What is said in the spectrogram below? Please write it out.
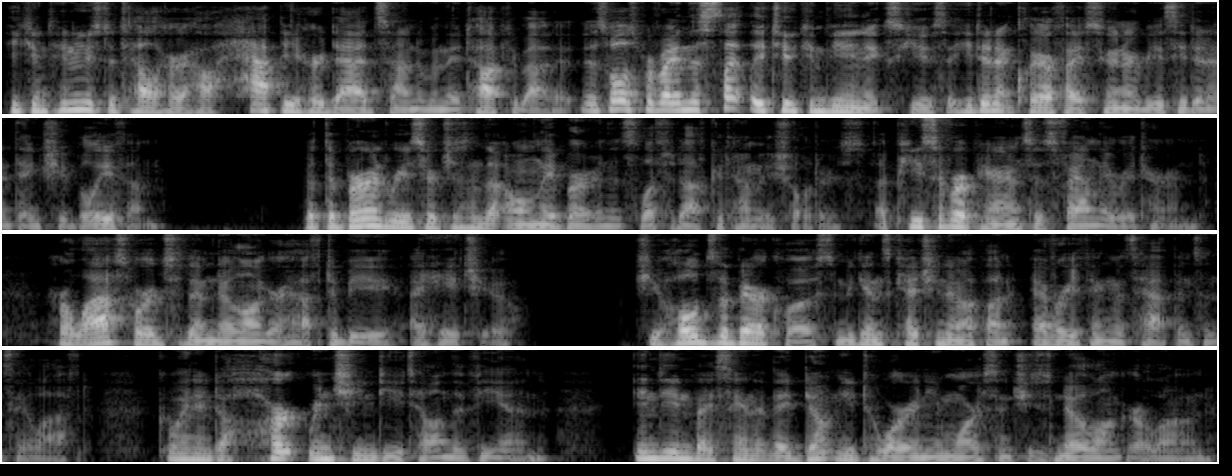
He continues to tell her how happy her dad sounded when they talked about it, as well as providing the slightly too convenient excuse that he didn't clarify sooner because he didn't think she'd believe him. But the burned research isn't the only burden that's lifted off Kotomi's shoulders. A piece of her parents has finally returned. Her last words to them no longer have to be, I hate you. She holds the bear close and begins catching them up on everything that's happened since they left, going into heart wrenching detail in the VN, ending by saying that they don't need to worry anymore since she's no longer alone.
